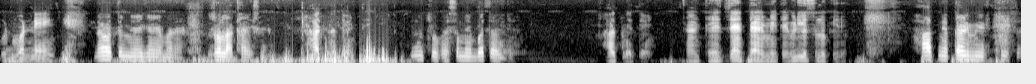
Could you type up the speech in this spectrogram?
ગુડ મોર્નિંગ જો તમે અહીંયા અમારે ઝોલા ખાય છે. હાથ નથી હું છું ભાઈ સમય બતાવી દે હાથ ને ત્રણ અને થઈ જાય ત્રણ મિનિટે વીડિયો ચાલુ કર્યો. હાથ ને ત્રણ મિનિટ થઈ છે.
